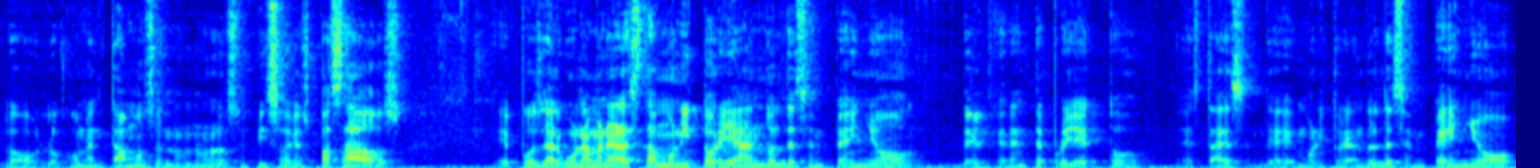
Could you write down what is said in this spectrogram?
lo, lo comentamos en uno de los episodios pasados, eh, pues de alguna manera está monitoreando el desempeño del gerente de proyecto, está monitoreando el desempeño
